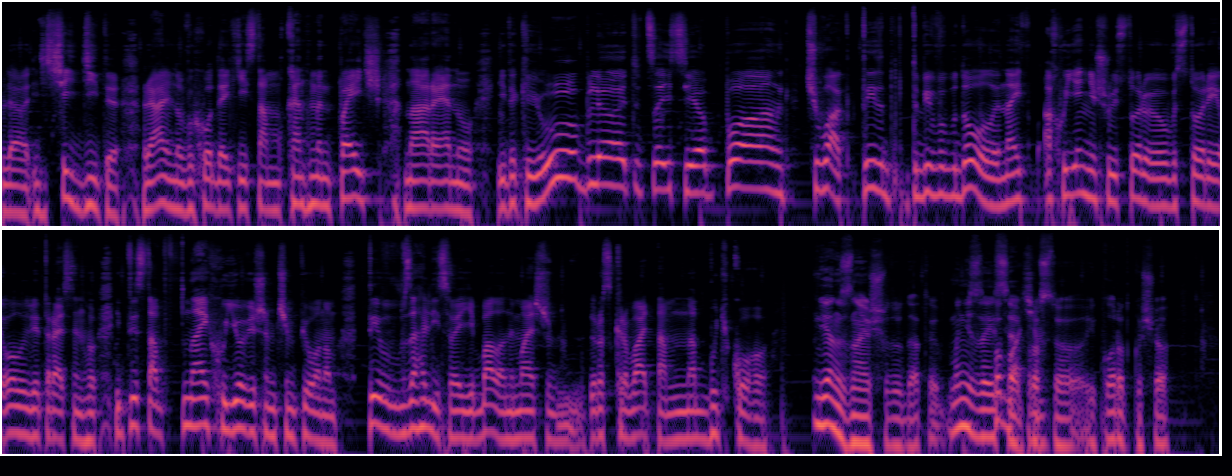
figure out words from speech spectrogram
Бля, ще й діти. Реально виходить якийсь там Хенгмен Пейдж на арену, і такий: о, блядь, цей CM Punk. Чувак, ти тобі вибудовували найахуєннішу історію в історії All Elite Wrestling, і ти став найхуйовішим чемпіоном. Ти взагалі своє їбало не маєш розкривати там на будь-кого. Я не знаю, що додати. Мені здається, Побачимо. просто і коротко, що.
